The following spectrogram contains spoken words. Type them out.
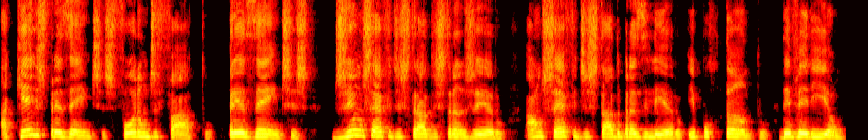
aqueles presentes foram de fato presentes de um chefe de Estado estrangeiro a um chefe de Estado brasileiro e, portanto, deveriam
